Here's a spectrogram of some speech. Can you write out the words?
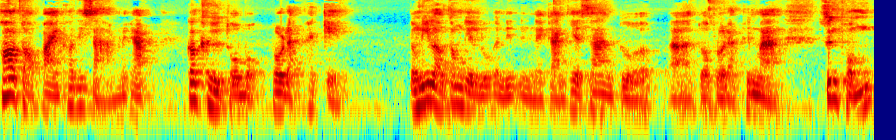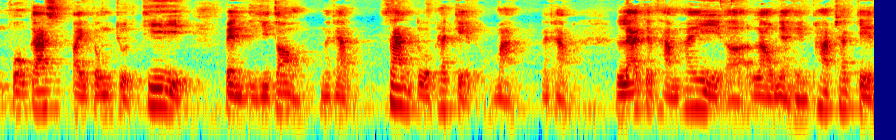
ข้อต่อไปข้อที่3นะครับก็คือตัวบก product package ตรงนี้เราต้องเรียนรู้กันนิดนึงในการที่จะสร้างตัวตัว product ขึ้นมา ซึ่งผมโฟกัสไปตรงจุดที่เป็นดิจิตอลนะครับสร้างตัวแพ็กเกจออกมานะครับและจะทำให้เราเนี่ยเห็นภาพชัดเจน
